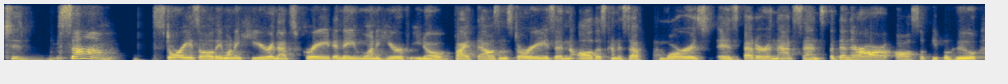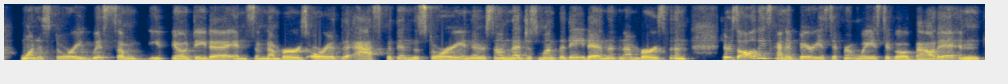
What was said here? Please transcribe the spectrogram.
to some story is all they want to hear and that's great and they want to hear you know 5000 stories and all this kind of stuff more is is better in that sense. But then there are also people who want a story with some you know data and some numbers or the ask within the story and there's some that just want the data and the numbers and there's all these kind of various different ways to go about it and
